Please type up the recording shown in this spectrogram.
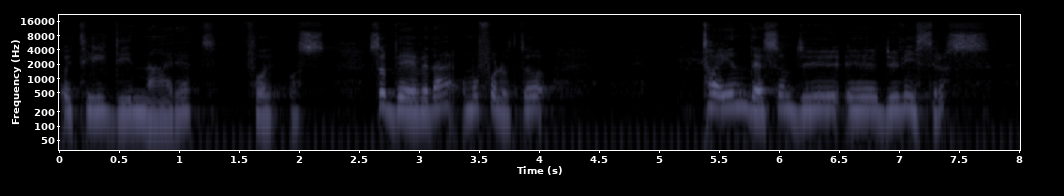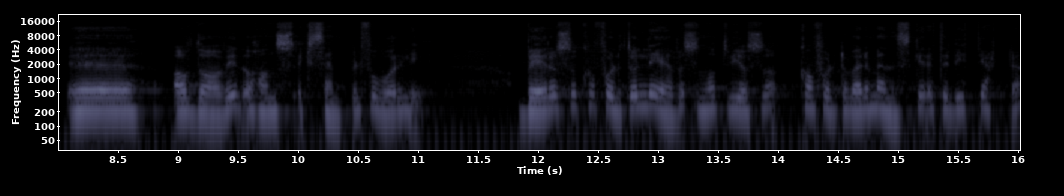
og til din nærhet for oss. Så ber vi deg om å få lov til å ta inn det som du, eh, du viser oss eh, av David og hans eksempel for våre liv. Ber oss å få lov til å leve sånn at vi også kan få lov til å være mennesker etter ditt hjerte.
